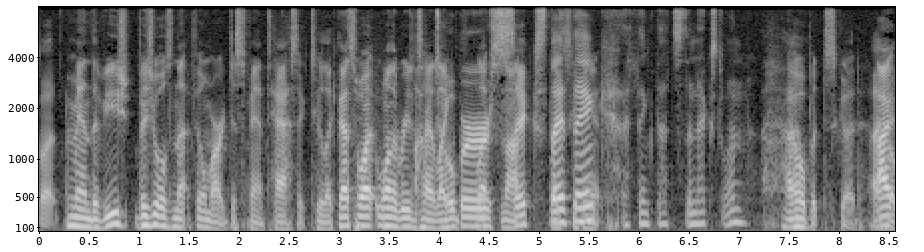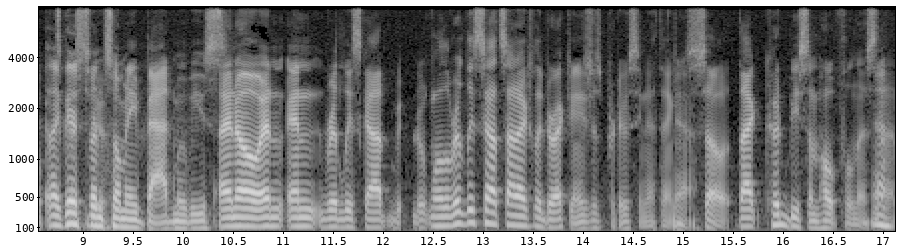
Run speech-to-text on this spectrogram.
But Man, the vis- visuals in that film are just fantastic too. Like that's why one of the reasons I like October sixth, I think. I think that's the next one. I hope it's good. I I, it's like. There's good, been so many bad movies. I know, and and Ridley Scott. Well, Ridley Scott's not actually directing; he's just producing. I think. Yeah. So that could be some hopefulness Yeah. then,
